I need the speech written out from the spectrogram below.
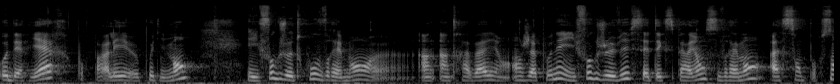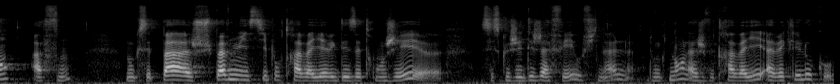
au derrière, pour parler euh, poliment, et il faut que je trouve vraiment euh, un, travail en, japonais. Il faut que je vive cette expérience vraiment à 100%, à fond. Donc, c'est pas, je ne suis pas venue ici pour travailler avec des étrangers. C'est ce que j'ai déjà fait au final. Donc non, là, je veux travailler avec les locaux.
